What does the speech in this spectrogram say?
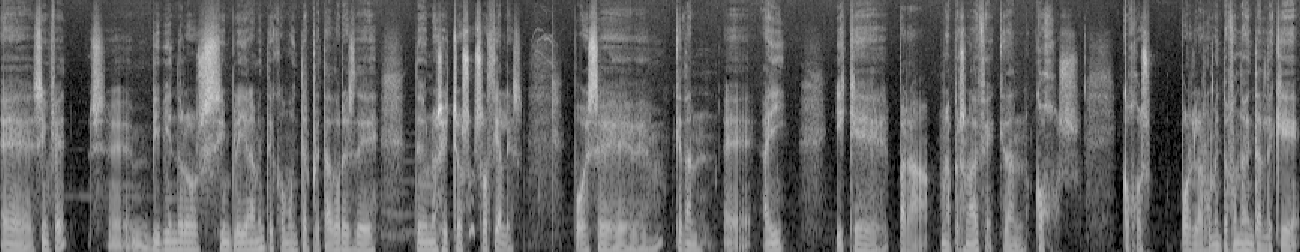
eh, sin fe, eh, viviéndolos simple y llanamente como interpretadores de, unos hechos sociales, pues eh, quedan ahí y que para una persona de fe quedan cojos. Cojos por el argumento fundamental de que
